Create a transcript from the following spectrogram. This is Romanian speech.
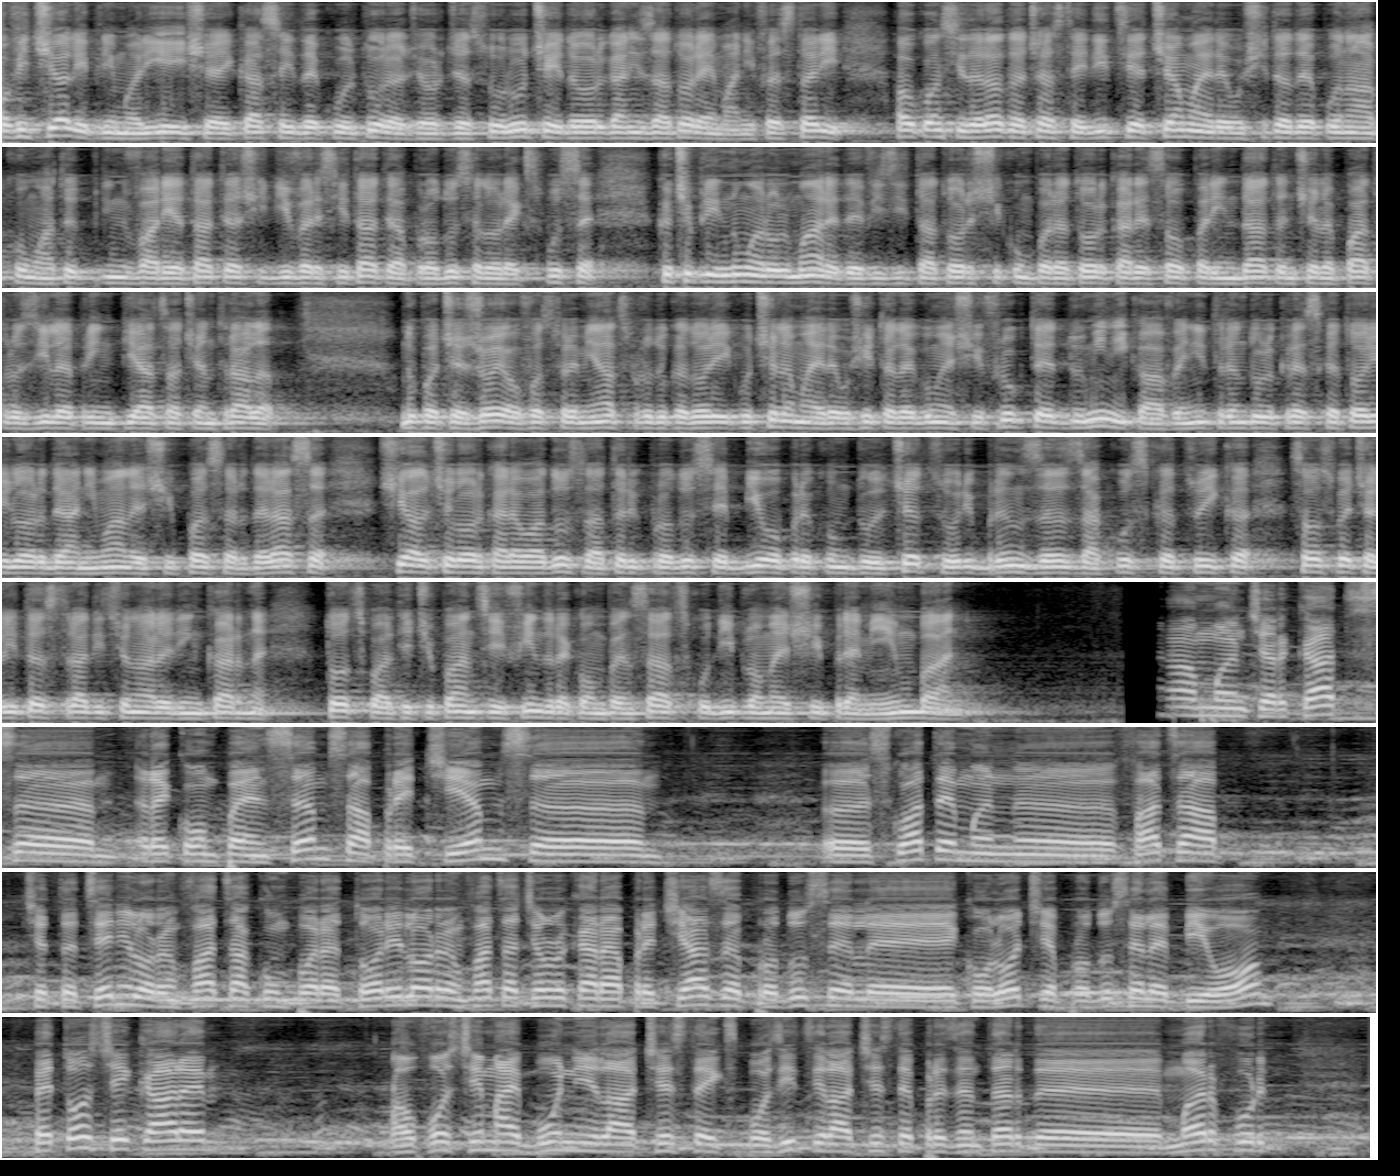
Oficialii primăriei și ai Casei de Cultură George Suru, cei de organizatori ai manifestării, au considerat această ediție cea mai reușită de până acum, atât prin varietatea și diversitatea produselor expuse, cât și prin numărul mare de vizitatori și cumpărători care s-au perindat în cele patru zile prin piața centrală. După ce joi au fost premiați producătorii cu cele mai reușite legume și fructe, duminica a venit rândul crescătorilor de animale și păsări de rasă și al celor care au adus la târg produse bio precum dulcețuri, brânză, zacuscă, țuică sau specialități tradiționale din carne, toți participanții fiind recompensați cu diplome și premii în bani. Am încercat să recompensăm, să apreciem, să uh, scoatem în uh, fața cetățenilor, în fața cumpărătorilor, în fața celor care apreciază produsele ecologice, produsele bio, pe toți cei care au fost cei mai buni la aceste expoziții, la aceste prezentări de mărfuri,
